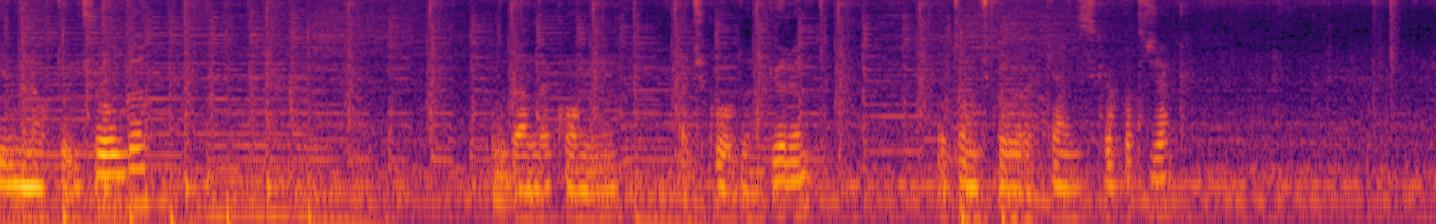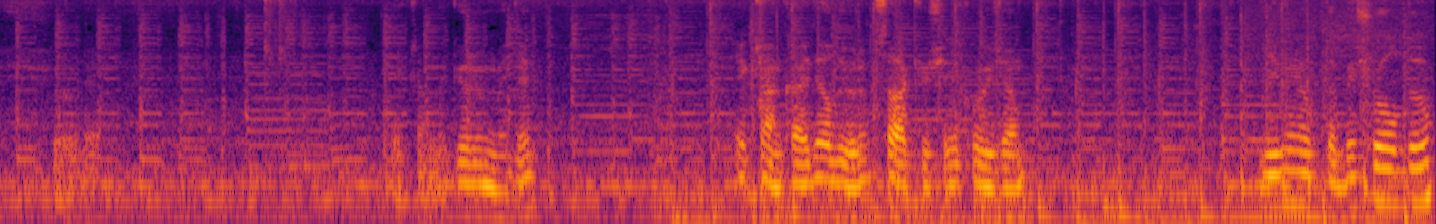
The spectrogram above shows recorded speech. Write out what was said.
%20.3 oldu. Buradan da kombinin açık olduğunu görün. Otomatik olarak kendisi kapatacak. Şöyle ekranda görünmedi. Ekran kaydı alıyorum. Sağ köşeye koyacağım. 20.5 oldu.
